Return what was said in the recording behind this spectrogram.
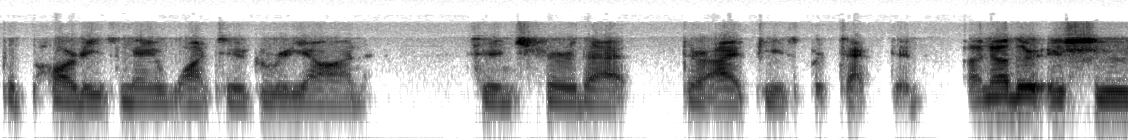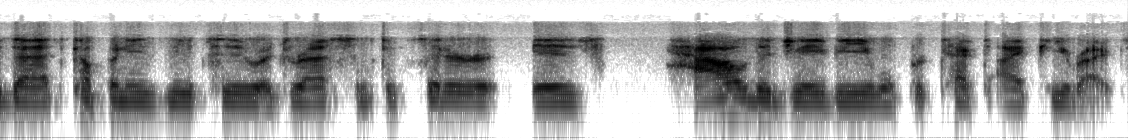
the parties may want to agree on to ensure that their IP is protected. Another issue that companies need to address and consider is how the JV will protect IP rights.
